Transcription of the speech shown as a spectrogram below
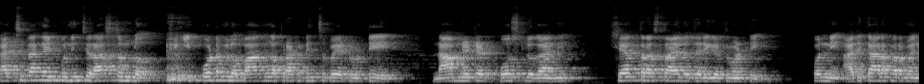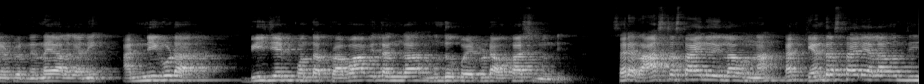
ఖచ్చితంగా ఇప్పటి నుంచి రాష్ట్రంలో ఈ కూటమిలో భాగంగా ప్రకటించబోయేటువంటి నామినేటెడ్ పోస్టులు కానీ క్షేత్రస్థాయిలో జరిగేటువంటి కొన్ని అధికారపరమైనటువంటి నిర్ణయాలు కానీ అన్నీ కూడా బీజేపీ కొంత ప్రభావితంగా ముందుకు పోయేటువంటి అవకాశం ఉంది. సరే రాష్ట్ర స్థాయిలో ఇలా ఉన్నా కానీ కేంద్ర స్థాయిలో ఎలా ఉంది?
